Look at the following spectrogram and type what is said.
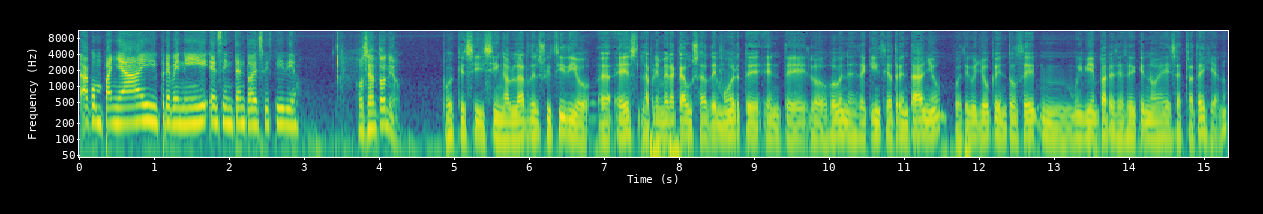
acompañar y prevenir ese intento de suicidio. José Antonio. Pues que si sin hablar del suicidio eh, es la primera causa de muerte entre los jóvenes de 15 a 30 años, pues digo yo que entonces mm, muy bien parece ser que no es esa estrategia, ¿no?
